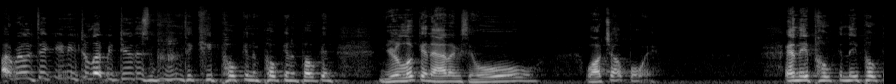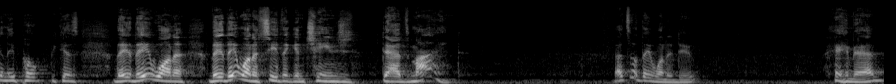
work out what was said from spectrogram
I really think you need to let me do this. And they keep poking and poking and poking. And you're looking at them and you say, Oh, Watch out, boy. And they poke and they poke and they poke because they, they want to they, they wanna see if they can change dad's mind. That's what they want to do. Amen.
